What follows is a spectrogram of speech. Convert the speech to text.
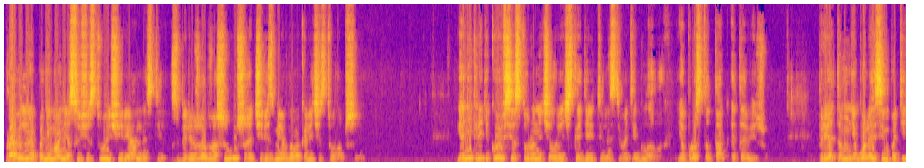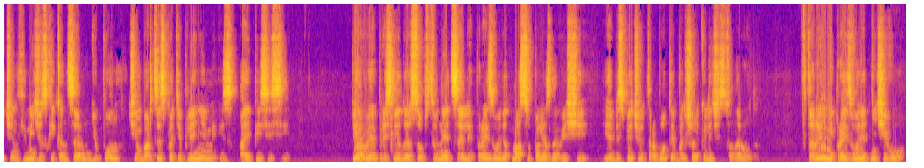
Правильное понимание существующей реальности сбережет ваши уши от чрезмерного количества лапши. Я не критикую все стороны человеческой деятельности в этих главах. Я просто так это вижу. При этом мне более симпатичен химический концерн Дюпон, чем борцы с потеплением из IPCC. Первые, преследуя собственные цели, производят массу полезных вещей и обеспечивают работой большое количество народа. Вторые не производят ничего,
